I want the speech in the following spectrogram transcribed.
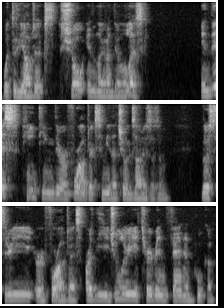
What do the objects show in La Grande Odalisque? In this painting, there are four objects to me that show exoticism. Those three, or four objects, are the jewelry, turban, fan, and hookah.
